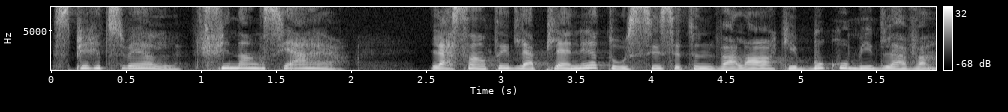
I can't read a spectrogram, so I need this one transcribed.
spirituelle, financière. La santé de la planète aussi, c'est une valeur qui est beaucoup mise de l'avant.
